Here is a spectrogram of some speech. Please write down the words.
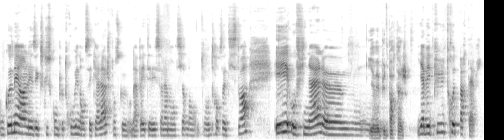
on connaît hein, les excuses qu'on peut trouver dans ces cas-là, je pense qu'on n'a pas été les seuls à mentir dans, dans, cette histoire. Et au final... il n'y avait plus de partage. Il n'y avait plus trop de partage.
